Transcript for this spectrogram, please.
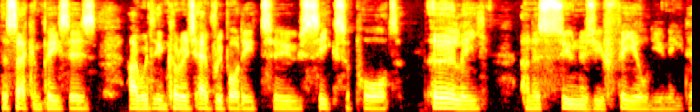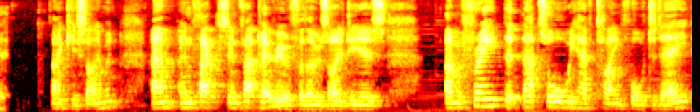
The second piece is I would encourage everybody to seek support early and as soon as you feel you need it. Thank you, Simon. Um, and thanks, in fact, to everyone for those ideas. I'm afraid that that's all we have time for today,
